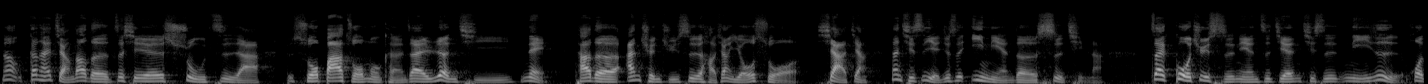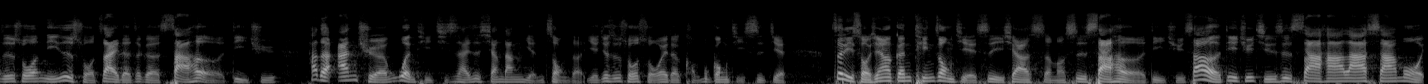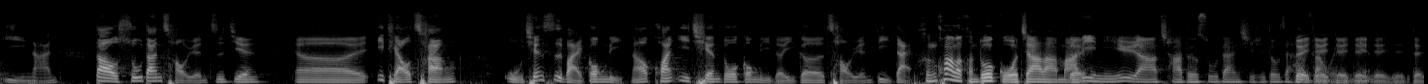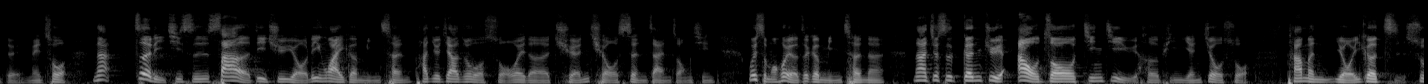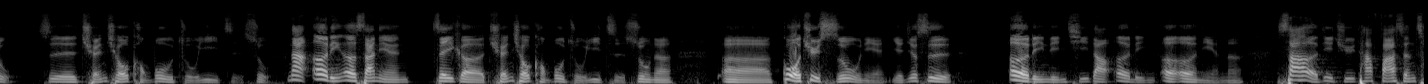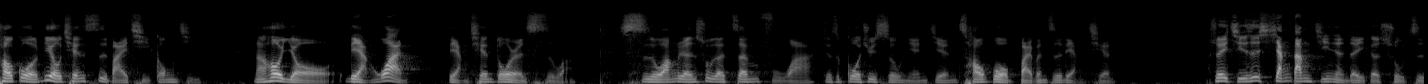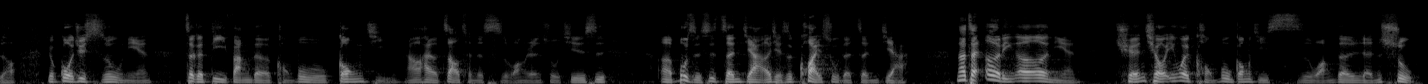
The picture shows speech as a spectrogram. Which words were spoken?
那刚才讲到的这些数字啊，说巴佐姆可能在任期内，他的安全局势好像有所下降，但其实也就是一年的事情啊。在过去十年之间，其实尼日或者是说尼日所在的这个萨赫尔地区，它的安全问题其实还是相当严重的，也就是说所谓的恐怖攻击事件。这里首先要跟听众解释一下什么是萨赫尔地区。萨赫尔地区其实是撒哈拉沙漠以南到苏丹草原之间，呃，一条长五千四百公里，然后宽一千多公里的一个草原地带。横跨了很多国家啦，马对利尼日啊、查德苏丹，其实都在它对对对对对对对对，没错。那这里其实沙尔地区有另外一个名称，它就叫做所谓的全球圣战中心。为什么会有这个名称呢？那就是根据澳洲经济与和平研究所，他们有一个指数是全球恐怖主义指数。那二零二三年这个全球恐怖主义指数呢，呃，过去十五年，也就是二零零七到二零二二年呢，沙尔地区它发生超过六千四百起攻击，然后有两万两千多人死亡，死亡人数的增幅啊，就是过去十五年间超过百分之两千，所以其实相当惊人的一个数字哦。就过去十五年这个地方的恐怖攻击，然后还有造成的死亡人数，其实是呃不只是增加，而且是快速的增加。那在二零二二年，全球因为恐怖攻击死亡的人数，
